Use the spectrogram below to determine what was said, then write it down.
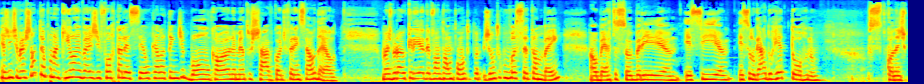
E a gente investe tanto tempo naquilo ao invés de fortalecer o que ela tem de bom, qual é o elemento chave, qual é o diferencial dela. Mas, Brau, eu queria levantar um ponto junto com você também, Alberto, sobre esse, esse lugar do retorno quando a gente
